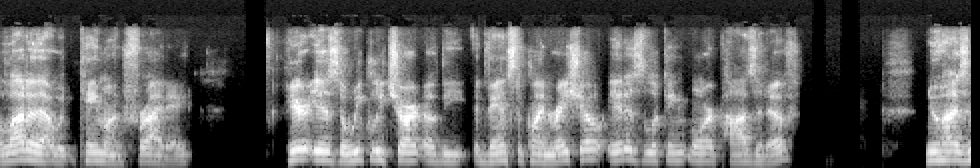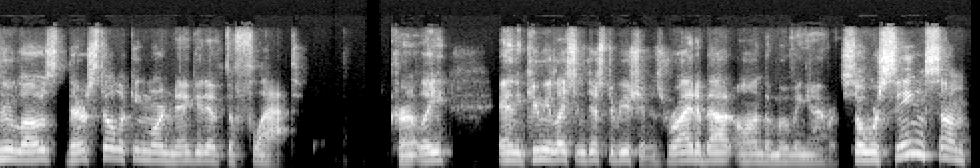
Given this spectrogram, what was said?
A lot of that would came on Friday. Here is the weekly chart of the advanced decline ratio. It is looking more positive. New highs, new lows, they're still looking more negative to flat currently. And accumulation distribution is right about on the moving average. So we're seeing some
